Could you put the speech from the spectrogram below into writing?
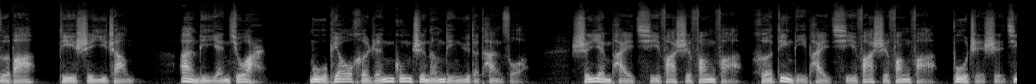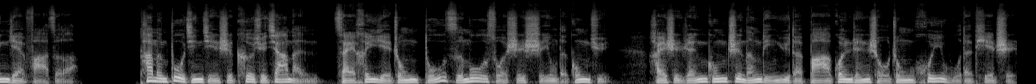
四八第十一章案例研究二：目标和人工智能领域的探索。实验派启发式方法和定理派启发式方法不只是经验法则，它们不仅仅是科学家们在黑夜中独自摸索时使用的工具，还是人工智能领域的把关人手中挥舞的铁尺。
